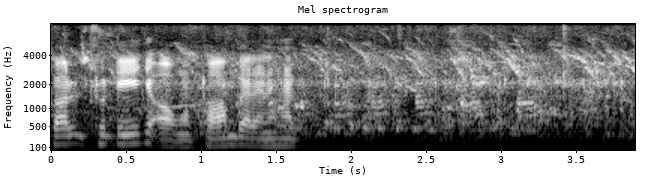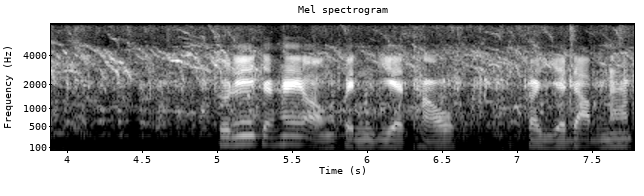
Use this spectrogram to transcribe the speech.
ก็ชุดนี้จะออกมาพร้อมกันแล้วนะครับ ชุดนี้จะให้ออกมาเป็นเยียเทากับเยียดำนะครับ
